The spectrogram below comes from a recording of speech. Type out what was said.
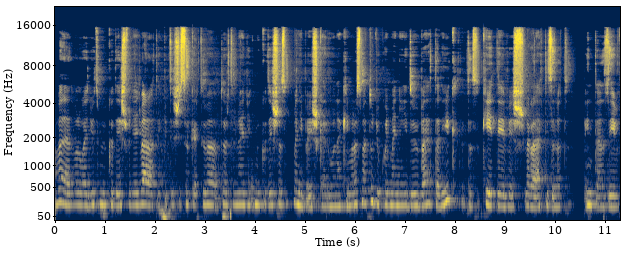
a veled való együttműködés, vagy egy vállalatépítési szakértővel történő együttműködés, az mennyibe is kerül neki? Mert azt már tudjuk, hogy mennyi időbe telik, tehát az két év és legalább 15 intenzív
